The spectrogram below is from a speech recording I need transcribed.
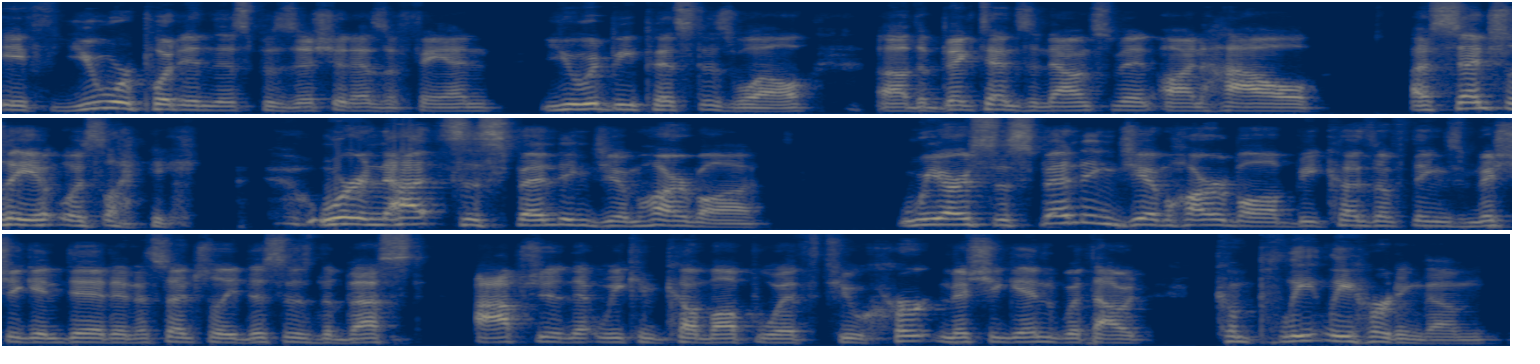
if you were put in this position as a fan you would be pissed as well uh the big ten's announcement on how essentially it was like we're not suspending Jim Harbaugh. We are suspending Jim Harbaugh because of things Michigan did. And essentially, this is the best option that we can come up with to hurt Michigan without completely hurting them.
